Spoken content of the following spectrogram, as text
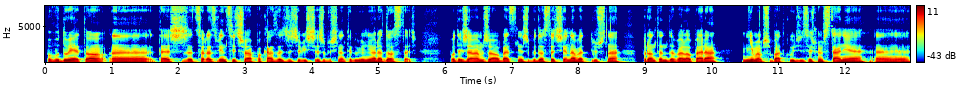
Powoduje to e, też, że coraz więcej trzeba pokazać rzeczywiście, żeby się na tego juniora dostać. Podejrzewam, że obecnie, żeby dostać się nawet już na frontend dewelopera, nie ma przypadku, gdzie jesteśmy w stanie e,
